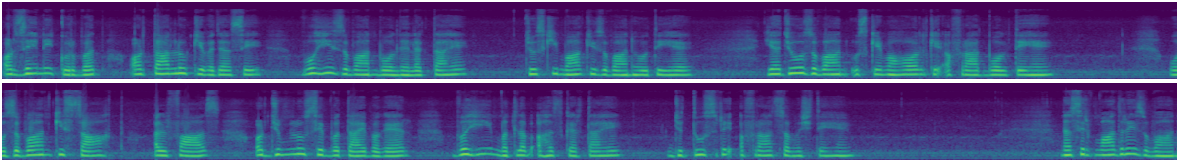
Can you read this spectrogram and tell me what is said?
اور ذہنی قربت اور تعلق کی وجہ سے وہی زبان بولنے لگتا ہے جو اس کی ماں کی زبان ہوتی ہے یا جو زبان اس کے ماحول کے افراد بولتے ہیں۔ وہ زبان کی ساخت، الفاظ اور جملوں سے بتائے بغیر وہی مطلب احض کرتا ہے جو دوسرے افراد سمجھتے ہیں۔ نہ صرف مادری زبان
